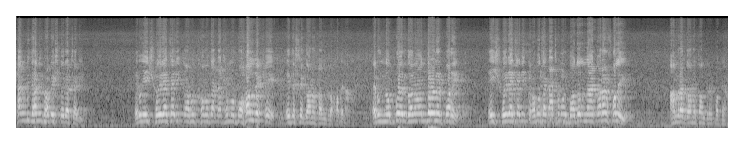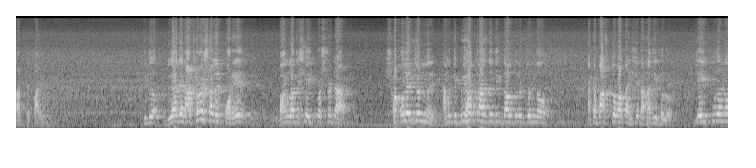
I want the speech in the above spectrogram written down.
সাংবিধানিকভাবে স্বৈরাচারী। এবং এই স্বৈরাচারী ক্ষমতা কাঠামো বহাল রেখে এই দেশে গণতন্ত্র হবে না। এবং নব্বইয়ের গণ আন্দোলনের পরে এই স্বৈরাচারী ক্ষমতা কাঠামোর বদল না করার ফলেই আমরা গণতন্ত্রের পথে হাঁটতে পারিনি। কিন্তু দু হাজার আঠেরো সালের পরে বাংলাদেশে এই প্রশ্নটা সকলের জন্যই, এমনকি বৃহৎ রাজনৈতিক দলগুলোর জন্য একটা বাস্তবতা হিসেবে হাজির হলো যে এই পুরনো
